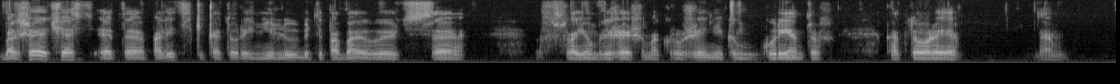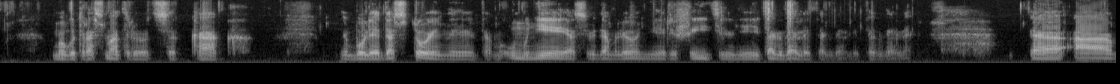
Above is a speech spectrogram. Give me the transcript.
Большая часть – это политики, которые не любят и побаиваются в своем ближайшем окружении конкурентов, которые да, могут рассматриваться как более достойные, там, умнее, осведомленнее, решительнее и так далее, и так далее, и так далее. Э, а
